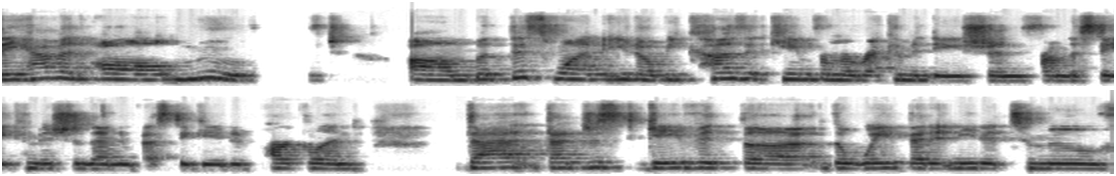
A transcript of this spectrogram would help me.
They haven't all moved. Um, but this one, you know, because it came from a recommendation from the state commission that investigated Parkland, that that just gave it the the weight that it needed to move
